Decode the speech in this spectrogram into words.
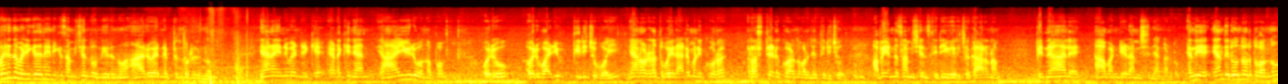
വരുന്ന വഴിക്ക് തന്നെ എനിക്ക് സംശയം തോന്നിയിരുന്നു ആരോ എന്നെ പിന്തുടരുന്നു. ഞാൻ അതിന് വേണ്ടിക്ക് ഇടയ്ക്ക് ഞാൻ ആയൂര് വന്നപ്പം ഒരു ഒരു വഴി തിരിച്ചു പോയി. ഞാൻ ഒരിടത്ത് പോയി ഒരു അരമണിക്കൂർ റെസ്റ്റ് എടുക്കുകയെന്ന് പറഞ്ഞ് തിരിച്ചു. അപ്പോൾ എന്റെ സംശയം സ്ഥിരീകരിച്ചു. കാരണം പിന്നാലെ ആ വണ്ടിയുടെ അംശം ഞാൻ കണ്ടു. എന്ത് ഞാൻ തിരുവനന്തപുരത്ത് വന്നു.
